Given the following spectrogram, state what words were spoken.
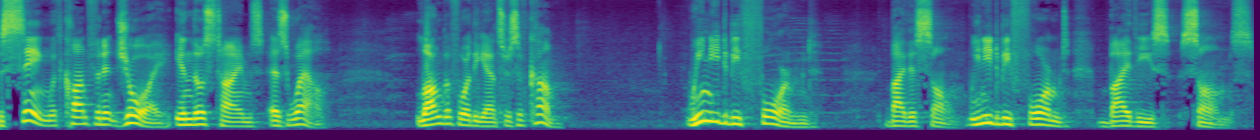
to sing with confident joy in those times as well, long before the answers have come. We need to be formed by this psalm. We need to be formed by these psalms.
